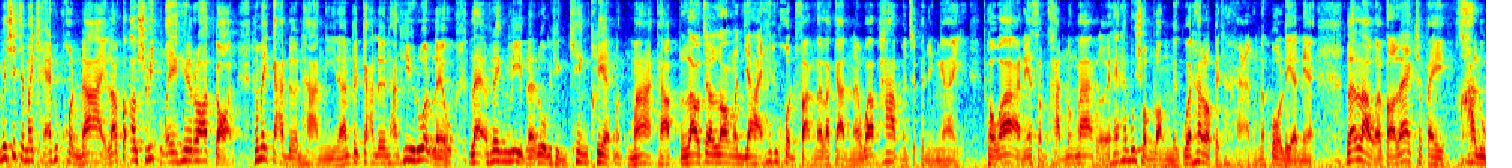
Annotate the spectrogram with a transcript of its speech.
ไม่ใช่จะมาแค้นทุกคนได้ เราต้องเอาชีวิตตัวเองให้รอดก่อนทำให้การเดินทางนี้นั้นเป็นการเดินทางที่รวดเร็วและเร่งรีบและรวมไปถึงเคร่งเครียดมากๆครับ เราจะลองบรรยายให้ทุกคนฟังกันละกันนะว่าภาพมันจะเป็นยังไง เพราะว่าอันนี้ยสำคัญมากๆเลย ให้ท่านผู้ชมลองนึกว่าถ้าเราเป็นทหารของนโปเลียนเนี่ยแล้วเราอะตอนแรกจะไปคาลู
